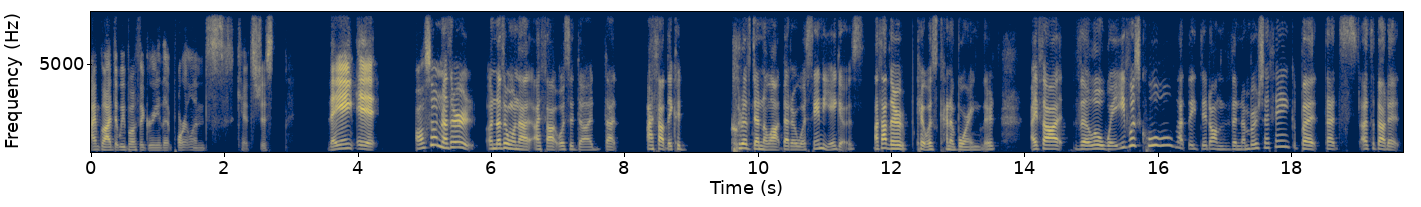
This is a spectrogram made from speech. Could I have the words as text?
I'm glad that we both agree that Portland's kits just they ain't it. Also another another one that I thought was a dud that I thought they could could have done a lot better was San Diego's. I thought their kit was kind of boring. There I thought the little wave was cool that they did on the numbers, I think, but that's that's about it.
